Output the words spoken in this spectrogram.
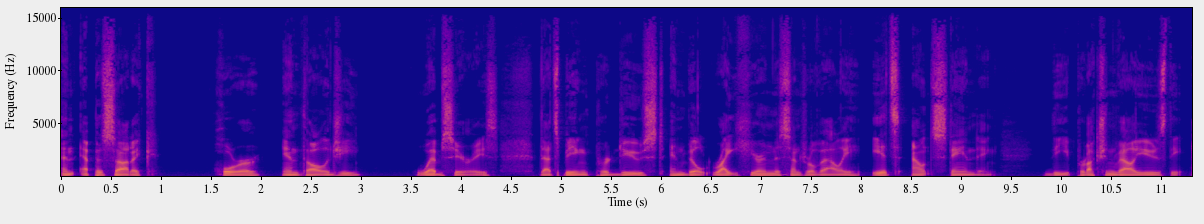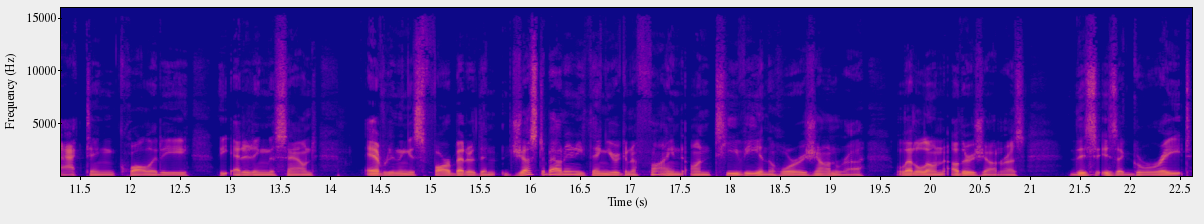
an episodic horror anthology web series that's being produced and built right here in the Central Valley. It's outstanding. The production values, the acting quality, the editing, the sound, everything is far better than just about anything you're going to find on TV in the horror genre, let alone other genres. This is a great,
